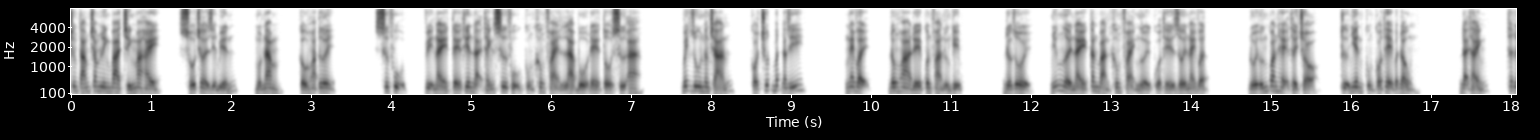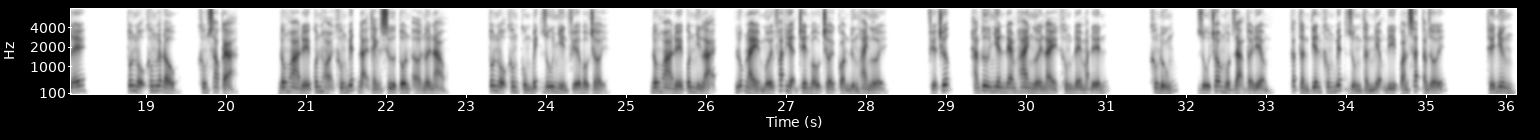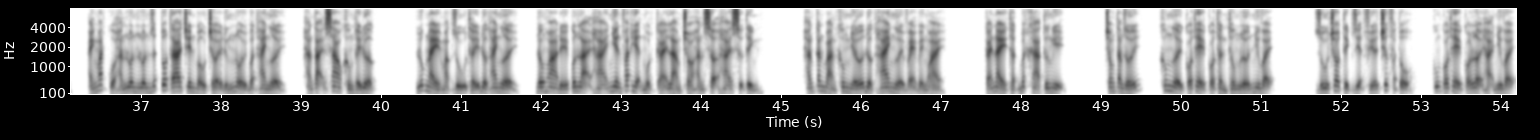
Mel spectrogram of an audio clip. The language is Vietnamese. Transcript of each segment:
chương tám trăm linh ba chính ma hay, số trời diễn biến, một năm, cầu hoa tươi. Sư phụ, vị này tề thiên đại thánh sư phụ cũng không phải là bồ đề tổ sứ a. Bích du nâng chán, có chút bất đắc dĩ. Ngay vậy, đông hoa đế quân phản ứng kịp. Được rồi, những người này căn bản không phải người của thế giới này vật. Đối ứng quan hệ thầy trò, tự nhiên cũng có thể bất đồng. Đại thánh, thất lễ. Tôn nộ không lắc đầu, không sao cả. Đông hoa đế quân hỏi không biết đại thánh sư tôn ở nơi nào. Tôn nộ không cùng bích du nhìn phía bầu trời. Đông hoa đế quân nhìn lại, lúc này mới phát hiện trên bầu trời còn đứng hai người. Phía trước hắn cư nhiên đem hai người này không để mắt đến. Không đúng, dù cho một dạng thời điểm, các thần tiên không biết dùng thần niệm đi quan sát tam giới. Thế nhưng, ánh mắt của hắn luôn luôn rất tốt ra trên bầu trời đứng nổi bật hai người, hắn tại sao không thấy được? Lúc này mặc dù thấy được hai người, đông hoa đế quân lại hãi nhiên phát hiện một cái làm cho hắn sợ hai sự tình. Hắn căn bản không nhớ được hai người vẻ bề ngoài. Cái này thật bất khả tư nghị. Trong tam giới, không người có thể có thần thông lớn như vậy. Dù cho tịch diện phía trước phật tổ, cũng có thể có lợi hại như vậy.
